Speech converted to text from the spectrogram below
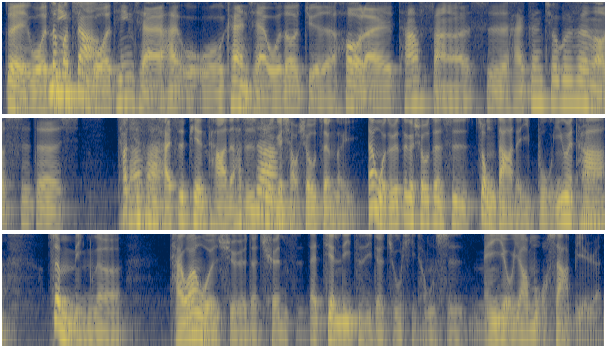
对我那么大。我听起来还我我看起来我都觉得，后来他反而是还跟邱桂芬老师的。他其实还是偏他的，他只是做一个小修正而已。啊、但我觉得这个修正是重大的一步，因为他证明了台湾文学的圈子在建立自己的主体同时，没有要抹杀别人。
